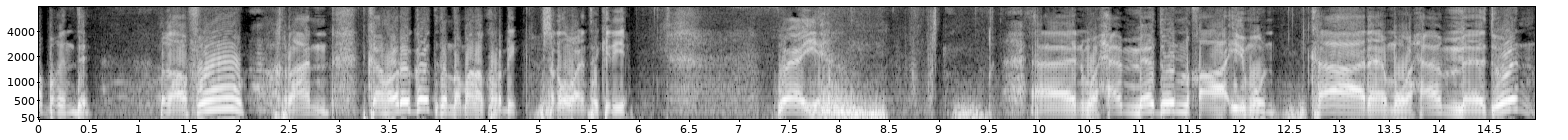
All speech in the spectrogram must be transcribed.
ka baqinde hafuuran kan hore good kan dambana kordhig shaqada waa inta keliya. Waaya muxammadun qaa'imun kaana muxammadun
